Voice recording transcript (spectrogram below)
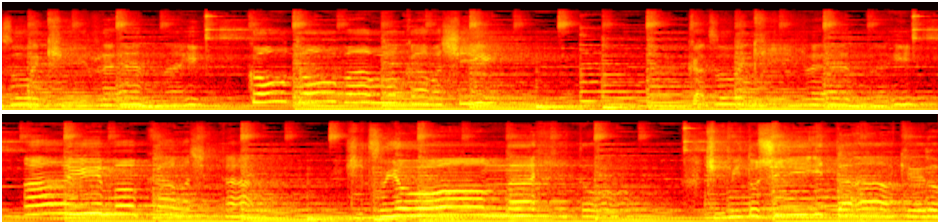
数えきれない言葉を交わし数えきれない愛も交わした。必要な人君と知った。けど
